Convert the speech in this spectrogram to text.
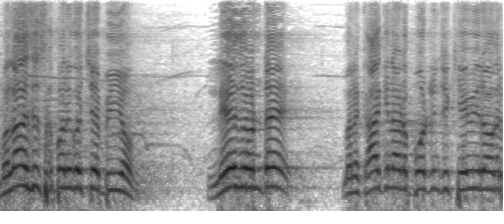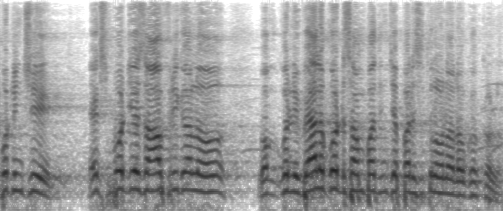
మొలాసిస్కి పనికొచ్చే బియ్యం. లేదు అంటే మన కాకినాడ పోర్టు నుంచి కేవీ రావు గారి నుంచి ఎక్స్పోర్ట్ చేసి ఆఫ్రికాలో ఒక కొన్ని వేల కోట్లు సంపాదించే పరిస్థితిలో ఉన్నారు ఒక్కొక్కరు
